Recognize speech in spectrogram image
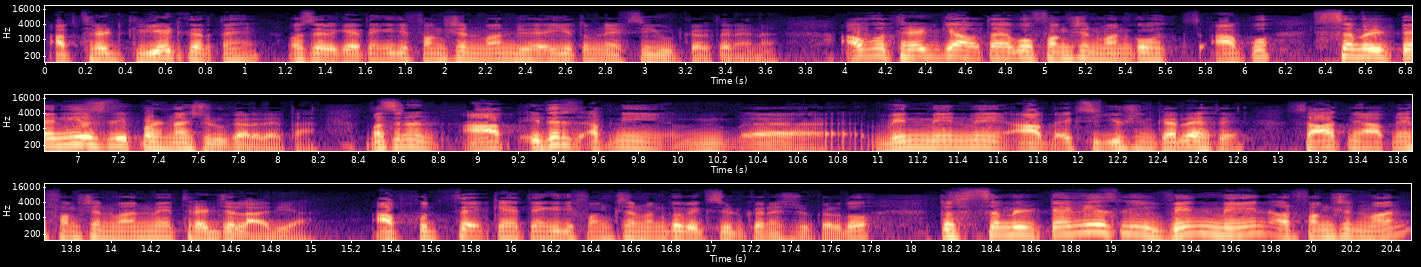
آپ تھریڈ کریٹ کرتے ہیں اسے کہتے ہیں کہ یہ فنکشن ون جو ہے یہ تم نے ایکسیکیوٹ کرتے رہنا اب وہ تھریڈ کیا ہوتا ہے؟ وہ فنکشن ون کو آپ کو سملٹینیسلی پڑھنا شروع کر دیتا ہے۔ مثلا آپ ادھر اپنی ون مین میں آپ ایکسیکیوشن کر رہے تھے، ساتھ میں آپ نے فنکشن ون میں تھریڈ چلا دیا۔ آپ خود سے کہتے ہیں کہ جی فنکشن ون کو ایکسیکیوٹ کرنا شروع کر دو۔ تو سملٹینیسلی ون مین اور فنکشن ون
